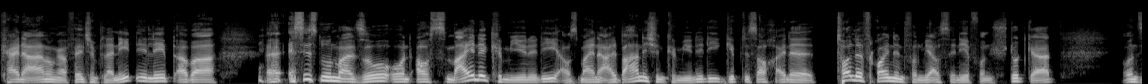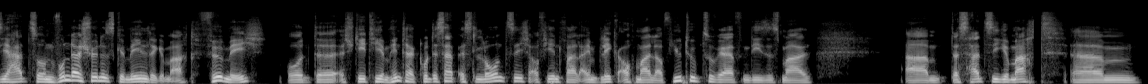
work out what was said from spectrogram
keine Ahnung, auf welchem Planeten ihr lebt. Aber äh, es ist nun mal so. Und aus meiner Community, aus meiner albanischen Community, gibt es auch eine tolle Freundin von mir aus der Nähe von Stuttgart. Und sie hat so ein wunderschönes Gemälde gemacht für mich und äh, es steht hier im Hintergrund. Deshalb, es lohnt sich auf jeden Fall, einen Blick auch mal auf YouTube zu werfen dieses Mal. Ähm, das hat sie gemacht. Ähm,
